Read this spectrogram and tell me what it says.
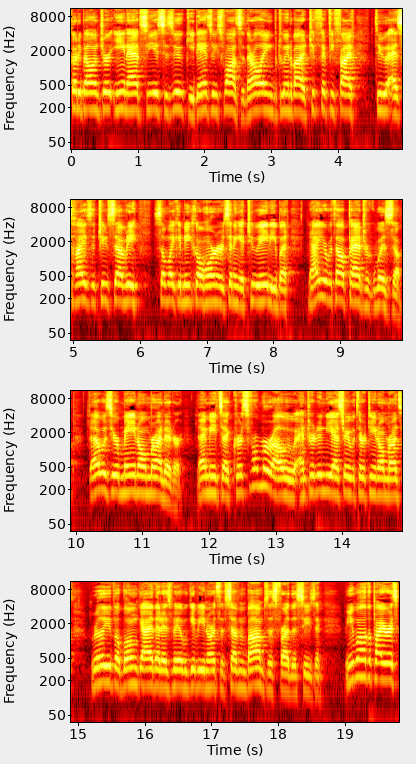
Cody Bellinger, Ian Happ, Suzuki, Dansby Swanson. They're all hitting between about a 255 to as high as a 270. Some like a Nico Hoerner is hitting at 280, but now you're without Patrick Wisdom. That was your main home run hitter. That means that Christopher Morel, who entered into yesterday with 13 home runs, really the lone guy that has been able to give you north of seven bombs this far this season. Meanwhile, the Pirates,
